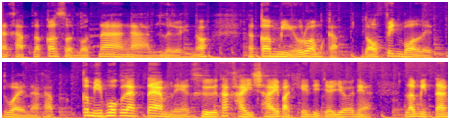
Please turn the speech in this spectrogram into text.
นะครับ แล้วก็ส่วนลดหน้างานเลยเนาะ แล้วก็มีร่วมกับ Dolphin Wallet ด้วยนะครับ ก็มีพวกแลกแต้มเลยคือถ้าใครใช้บัตรเครดิตเยอะๆเนี่ย แล้วมีแต้ม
